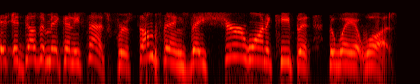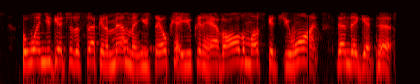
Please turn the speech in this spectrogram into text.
It, it doesn't make any sense. For some things, they sure want to keep it the way it was. But when you get to the Second Amendment, you say, okay, you can have all the muskets you want. Then they get pissed.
